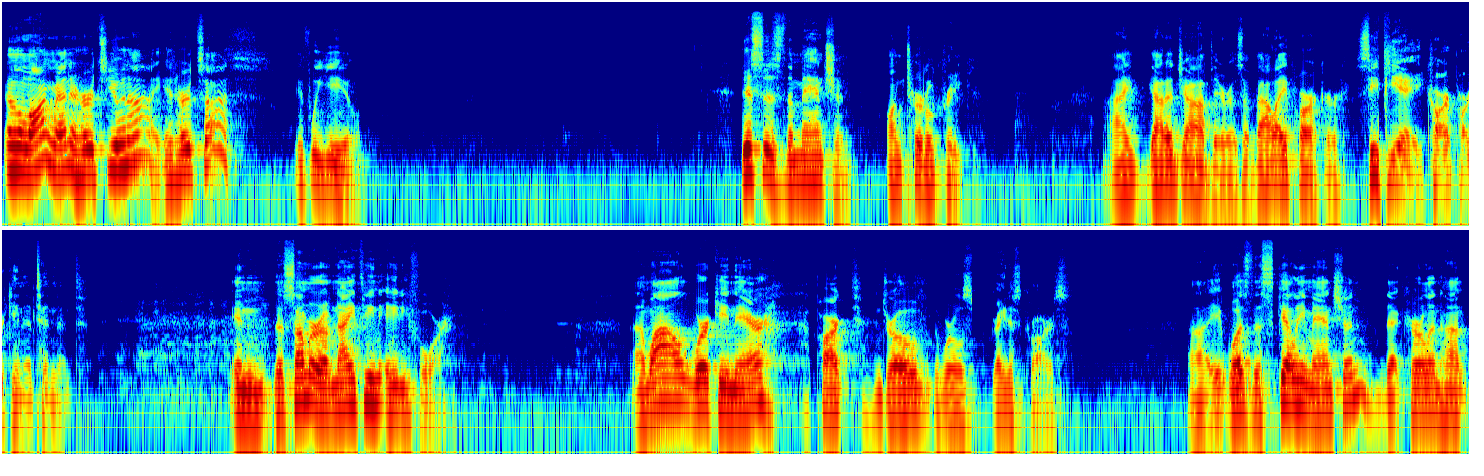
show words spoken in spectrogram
In the long run, it hurts you and I. It hurts us if we yield. This is the mansion on Turtle Creek. I got a job there as a valet parker, CPA, car parking attendant, in the summer of 1984. And while working there, parked and drove the world's greatest cars. Uh, it was the Skelly Mansion that Carolyn Hunt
